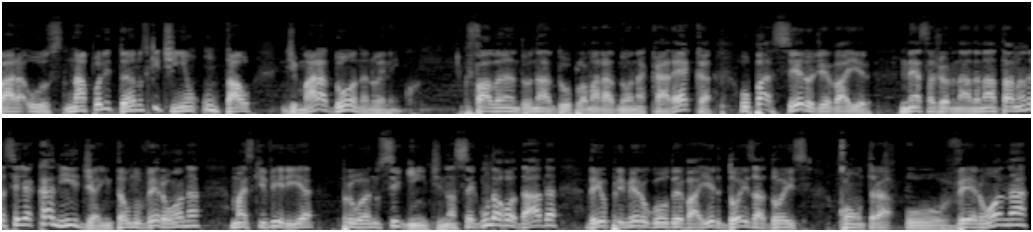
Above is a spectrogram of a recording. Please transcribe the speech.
para os napolitanos que tinham um tal de Maradona no elenco. Falando na dupla Maradona Careca, o parceiro de Evair nessa jornada na Atalanta seria Canidia, então no Verona, mas que viria para o ano seguinte. Na segunda rodada veio o primeiro gol do Evair, 2 a 2 contra o Verona.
